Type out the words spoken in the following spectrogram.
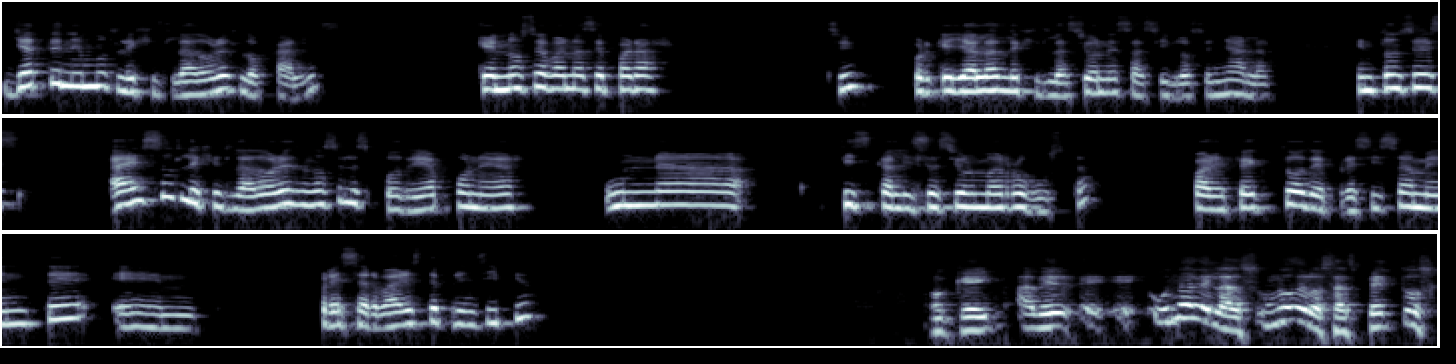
ya tenemos legisladores locales que no se van a separar, ¿sí? Porque ya las legislaciones así lo señalan. Entonces, a esos legisladores no se les podría poner una fiscalización más robusta para efecto de precisamente eh, preservar este principio? Ok, a ver, eh, eh, una de las, uno de los aspectos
